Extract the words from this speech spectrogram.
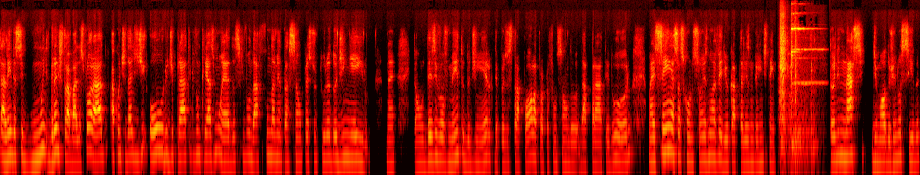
além desse muito, grande trabalho explorado, a quantidade de ouro e de prata que vão criar as moedas, que vão dar fundamentação para a estrutura do dinheiro. Né? Então, o desenvolvimento do dinheiro, que depois extrapola a própria função do, da prata e do ouro, mas sem essas condições não haveria o capitalismo que a gente tem. Então ele nasce de modo genocida.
